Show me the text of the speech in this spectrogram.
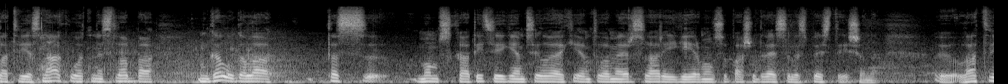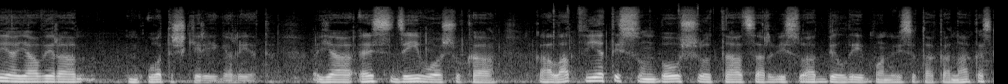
Latvijas nākotnes labā. Un galu galā tas mums, kā ticīgiem cilvēkiem, tomēr svarīgi ir mūsu pašu dvēseles pestīšana. Latvija jau ir otršķirīga lieta. Ja es dzīvošu kā kā latvietis un būšu tāds ar visu atbildību un visu tā kā nākas,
